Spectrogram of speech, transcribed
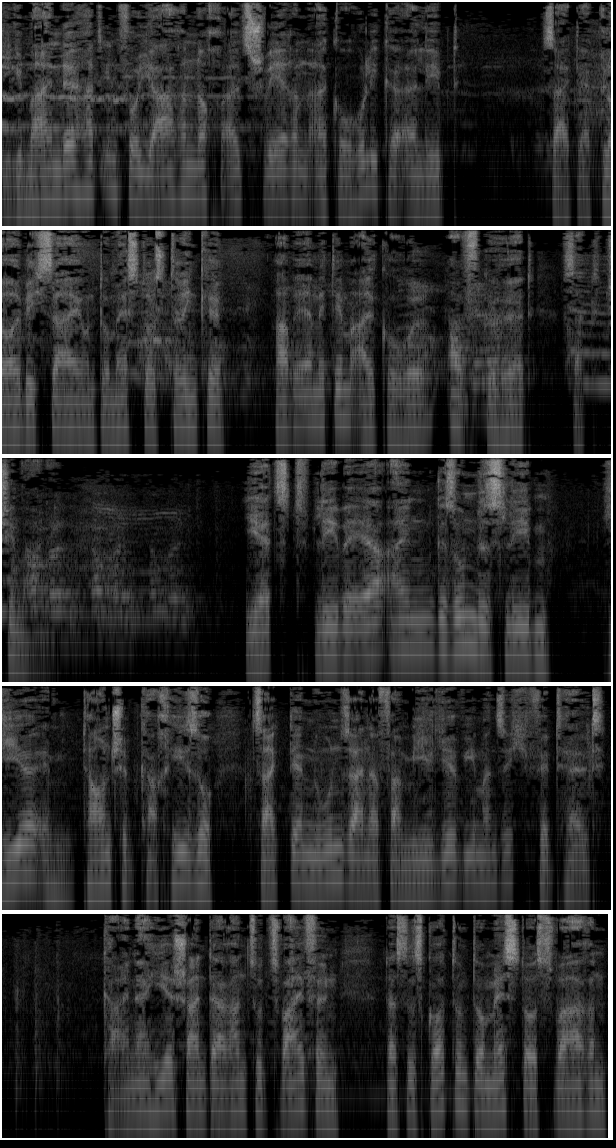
Die Gemeinde hat ihn vor Jahren noch als schweren Alkoholiker erlebt. Seit er gläubig sei und Domestos trinke, habe er mit dem Alkohol aufgehört, sagt Chimane. Jetzt lebe er ein gesundes Leben. Hier im Township Kachiso zeigt er nun seiner Familie, wie man sich fit hält. Keiner hier scheint daran zu zweifeln, dass es Gott und Domestos waren,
